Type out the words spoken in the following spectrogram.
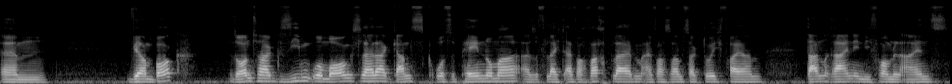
Ähm, wir haben Bock. Sonntag, 7 Uhr morgens leider, ganz große Pain-Nummer. Also vielleicht einfach wach bleiben, einfach Samstag durchfeiern. Dann rein in die Formel 1.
